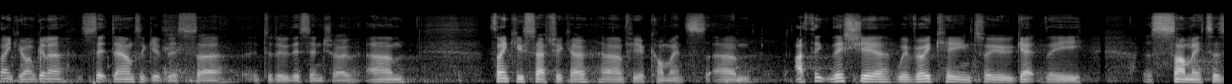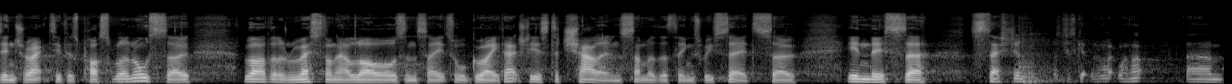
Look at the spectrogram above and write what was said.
Thank you. I'm going to sit down to give this, uh, to do this intro. Um, thank you, Sachiko, uh, for your comments. Um, I think this year we're very keen to get the summit as interactive as possible and also rather than rest on our laurels and say it's all great, actually is to challenge some of the things we've said. So in this uh, session, let's just get the right one up, um,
